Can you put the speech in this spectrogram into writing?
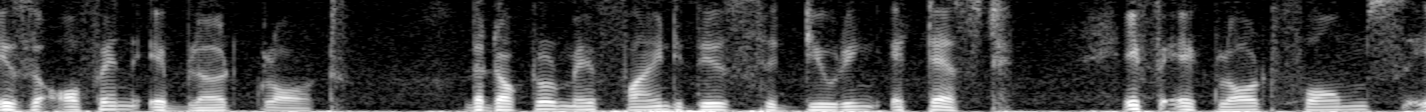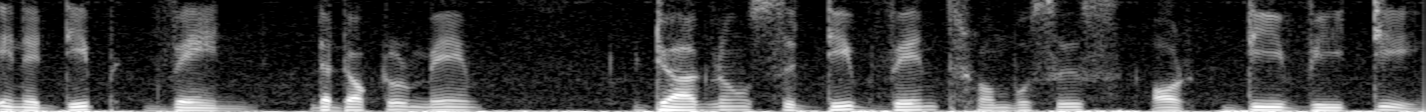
is often a blood clot. The doctor may find this during a test. If a clot forms in a deep vein, the doctor may diagnose deep vein thrombosis or DVT.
